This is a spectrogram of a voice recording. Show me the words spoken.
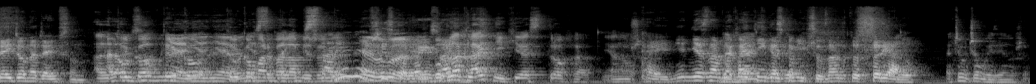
J. Jonah Jameson. Ale, ale tylko, tylko, nie, nie, tylko Marvela bierzemy. Nie, nie, wszystko. Bo Black Lightning jest trochę Janusza. Okej, okay, nie, nie znam Black, Black Lightninga z komiksów, znam tylko z serialu. A czemu, czemu jest Januszem?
